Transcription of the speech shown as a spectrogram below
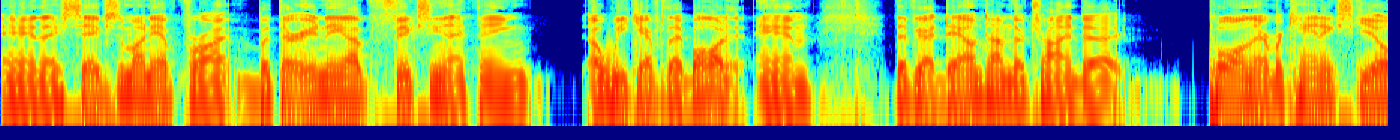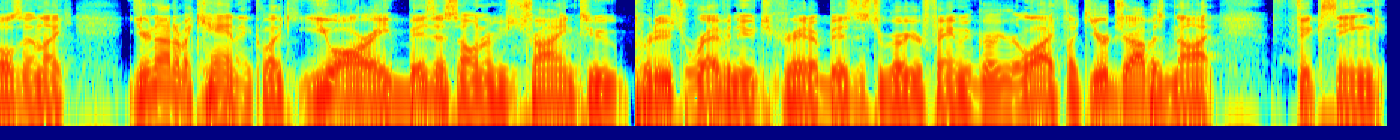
and they save some money up front, but they're ending up fixing that thing a week after they bought it. And they've got downtime. They're trying to pull on their mechanic skills. And like, you're not a mechanic. Like, you are a business owner who's trying to produce revenue to create a business to grow your family, grow your life. Like, your job is not fixing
